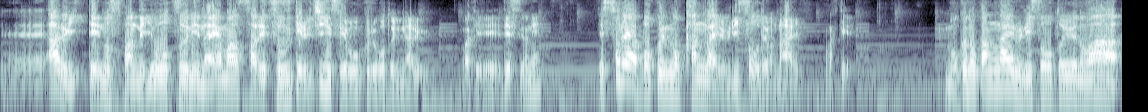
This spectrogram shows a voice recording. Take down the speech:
え、ある一定のスパンで腰痛に悩まされ続ける人生を送ることになるわけですよね。で、それは僕の考える理想ではないわけ。僕の考える理想というのは、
